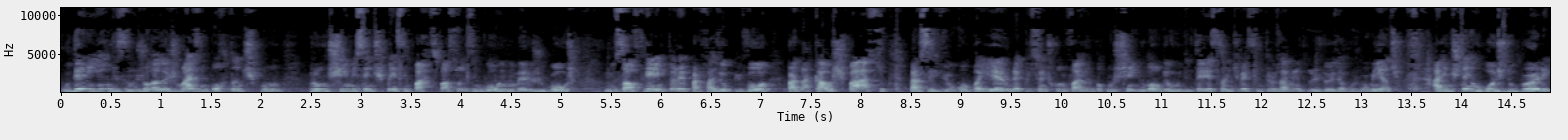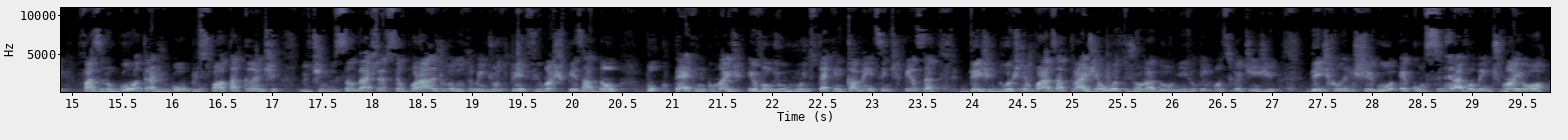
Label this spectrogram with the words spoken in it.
O Danny Ings, um dos jogadores mais importantes para um, um time se a gente pensa em participações em gol, em números de gols no Southampton, né, para fazer o pivô, para atacar o espaço, para servir o companheiro, né, principalmente quando faz junto com o Shane Long, é muito interessante ver esse entrosamento dos dois em alguns momentos. A gente tem o Wood do Burnley fazendo gol atrás de gol, o principal atacante do time do Sandage nessa temporada, jogador também de outro perfil, mais pesadão, pouco técnico, mas evoluiu muito tecnicamente, se a gente pensa desde duas temporadas atrás, já é outro jogador, o nível que ele conseguiu atingir desde quando ele chegou é consideravelmente maior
